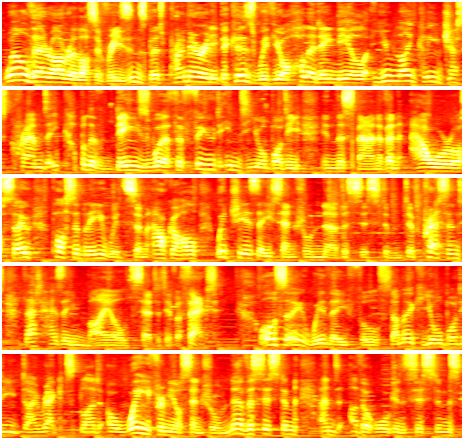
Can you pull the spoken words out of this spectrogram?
Well, there are a lot of reasons, but primarily because with your holiday meal, you likely just crammed a couple of days worth of food into your body in the span of an hour or so, possibly with some alcohol, which is a central nervous system depressant that has a mild sedative effect. Also, with a full stomach, your body directs blood away from your central nervous system and other organ systems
